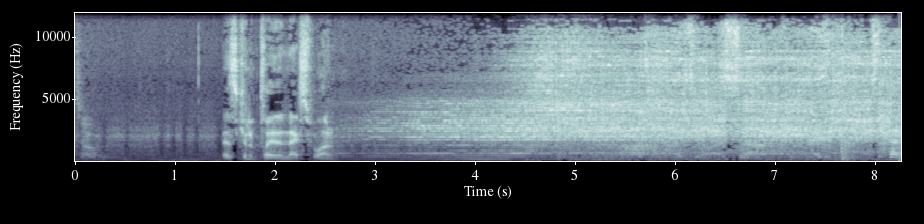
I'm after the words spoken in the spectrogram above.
So, That's gonna play the next one. Hey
